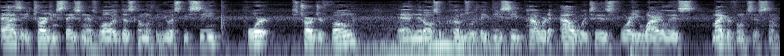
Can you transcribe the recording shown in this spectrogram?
as a charging station as well. It does come with a USB-C port to charge your phone and it also comes with a DC powered out which is for a wireless microphone system.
